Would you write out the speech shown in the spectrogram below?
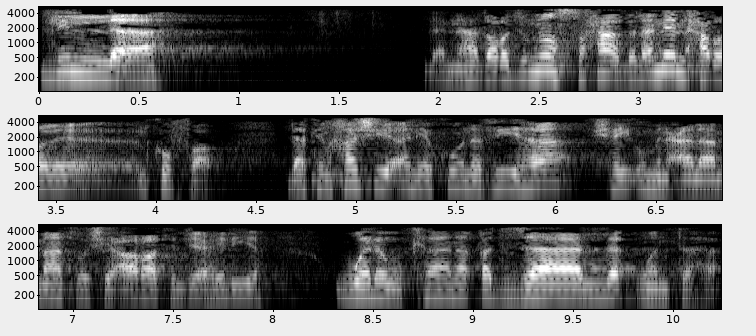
لله لأن هذا رجل من الصحابة لم ينحر الكفار لكن خشي أن يكون فيها شيء من علامات وشعارات الجاهلية ولو كان قد زال وانتهى.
